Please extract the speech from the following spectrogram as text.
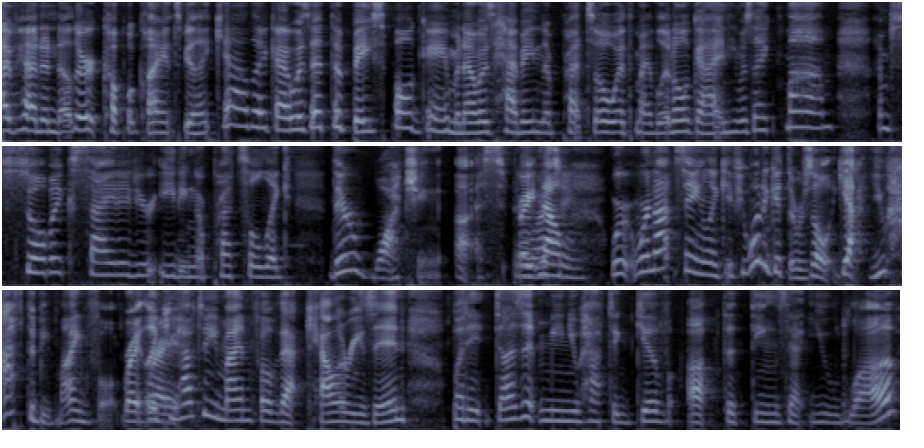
I've had another couple clients be like, yeah, like I was at the baseball game and I was having the pretzel with my little guy. And he was like, Mom, I'm so excited you're eating a pretzel. Like, they're watching us right now. We're, we're not saying, like, if you want to get the result, yeah, you have to be mindful, right? Like, Right. you have to be mindful of that calories in, but it doesn't mean you have to give up the things that you love.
